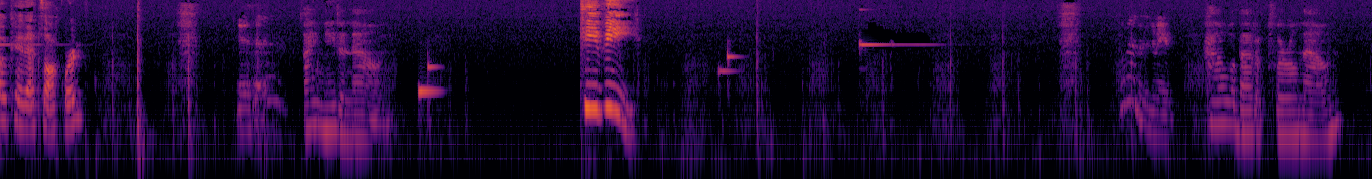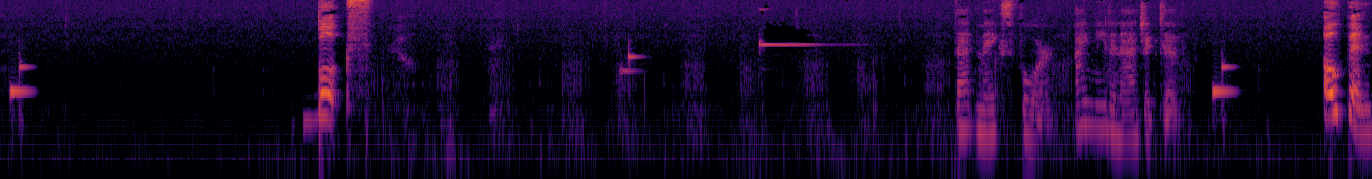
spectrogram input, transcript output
okay, that's awkward. I need a noun. TV. How about a plural noun? Books. That makes four. I need an adjective. Open.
